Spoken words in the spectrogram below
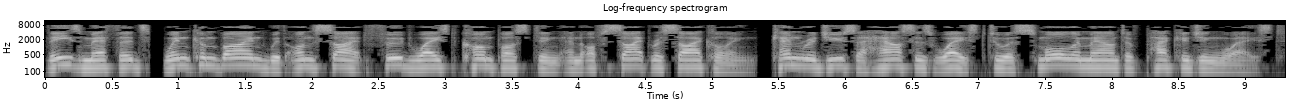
These methods, when combined with on-site food waste composting and off-site recycling, can reduce a house's waste to a small amount of packaging waste.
